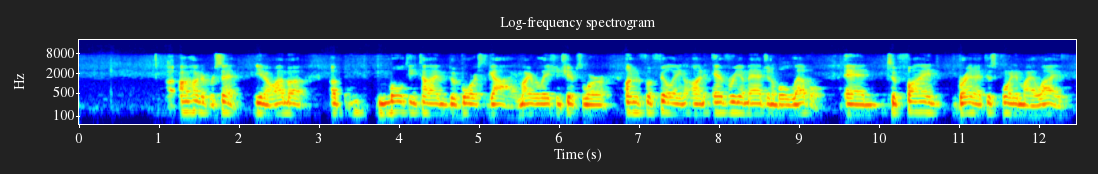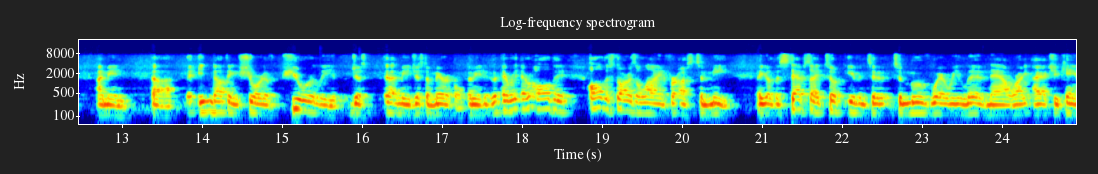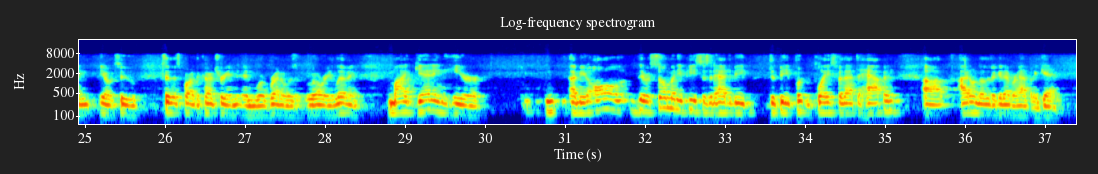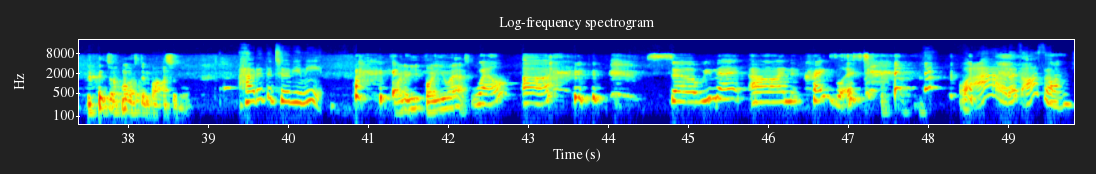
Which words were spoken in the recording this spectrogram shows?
A hundred percent. You know, I'm a, a multi-time divorced guy. My relationships were unfulfilling on every imaginable level, and to find Brent at this point in my life, I mean, uh, nothing short of purely just, I mean, just a miracle. I mean, every, all the all the stars aligned for us to meet. You know, the steps I took even to to move where we live now, where I, actually came, you know, to to this part of the country and, and where Brenna was already living. My getting here I mean, all there were so many pieces that had to be to be put in place for that to happen. Uh, I don't know that it could ever happen again. it's almost impossible. How did the two of you meet? Funny, you- funny you ask. Well, uh, so we met on Craigslist. Wow, that's awesome.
